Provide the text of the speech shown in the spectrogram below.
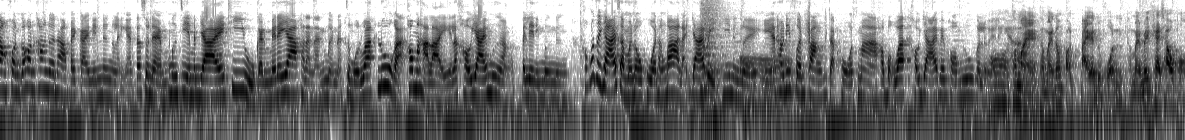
บางคนก็ค่อนข้างเดินทางไปไกลนิดนึงอะไรเงี้ยแต่ส่วนใหญ่เมืองจีนมันย้ายที่อยู่กันไม่ได้ยากขนาดนั้นเหมือน สมมติว่าลูกอะเข้ามหาลัยแล้วเขาย้ายเมืองไปเรียนอีกเมืองนึงเขาก็จะย้ายสัมมโนครัวทั้งบ้านอะย้ายไปอีกที่หนึ่งเลยอ๋ออย่างเงี้ยเท่าที่เฟิร์นฟังจากโฮสต์มาเขาบอกว่าเขาย้ายไปพร้อมลูกกันเลยอ๋อะไรอเงี้ยทำไมทำไมต้องไปกันทุกคนทำไมไม่แค่เช่าหอ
